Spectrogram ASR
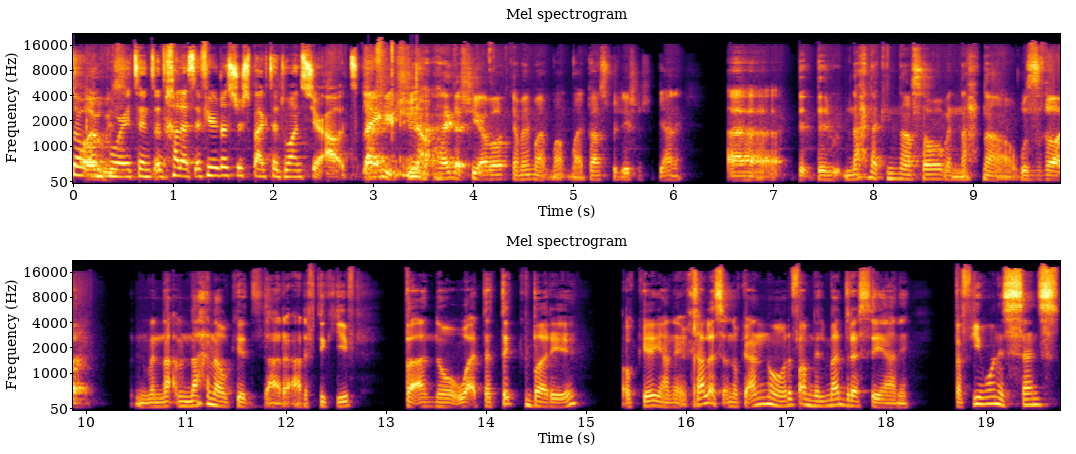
so Always. important and خلاص if you're disrespected once you're out like no. هيدا الشيء about كمان my, my, my past relationship يعني uh, نحن كنا سوا من نحن وصغار من نحن وكيدز عرفتي كيف؟ فانه وقت تكبري اوكي يعني خلص انه كانه رفقه من المدرسه يعني ففي هون السنس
